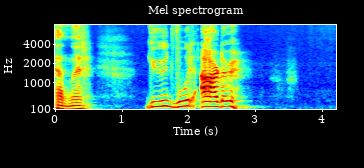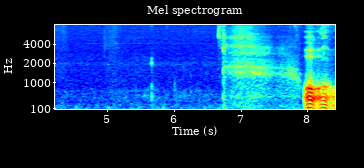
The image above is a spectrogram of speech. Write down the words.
hender. Gud, hvor er du? Og, og, og,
